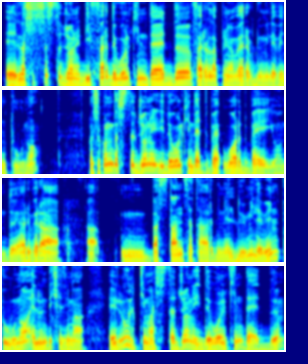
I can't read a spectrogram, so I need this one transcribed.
E la stessa stagione di Fair The Walking Dead farà la primavera 2021. La seconda stagione di The Walking Dead Be- World Beyond arriverà a, mh, abbastanza tardi nel 2021 e l'undicesima e l'ultima stagione di The Walking Dead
